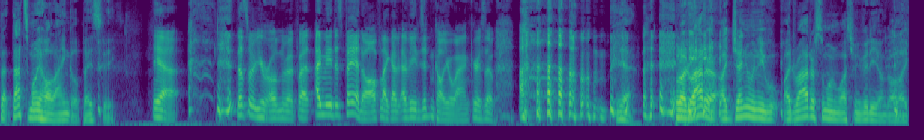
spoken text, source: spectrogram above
that that's my whole angle basically. yeah. That's what you're on with, but I mean, it's paying off. Like, I, I mean, it didn't call you a wanker, so um, Yeah. But I'd rather I genuinely I'd rather someone watch my video and go like,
